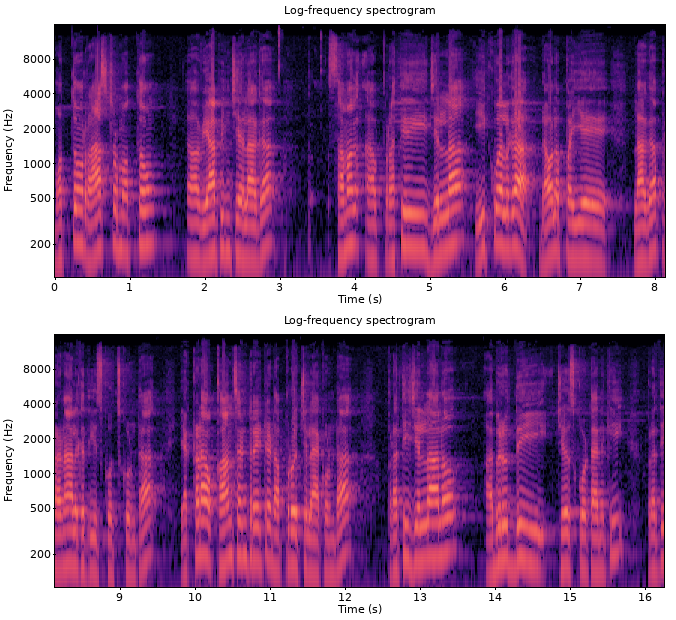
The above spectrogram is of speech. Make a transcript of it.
మొత్తం రాష్ట్రం మొత్తం వ్యాపించేలాగా సమ ప్రతి జిల్లా ఈక్వల్గా డెవలప్ అయ్యేలాగా ప్రణాళిక తీసుకొచ్చుకుంటా ఎక్కడ కాన్సన్ట్రేటెడ్ అప్రోచ్ లేకుండా ప్రతి జిల్లాలో అభివృద్ధి చేసుకోవటానికి ప్రతి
